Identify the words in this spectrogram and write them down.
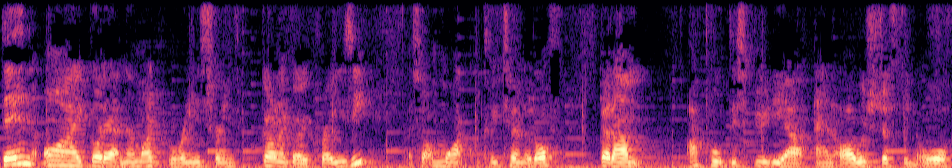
then I got out, now my green screen's gonna go crazy. So I might quickly turn it off. But um, I pulled this beauty out and I was just in awe.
